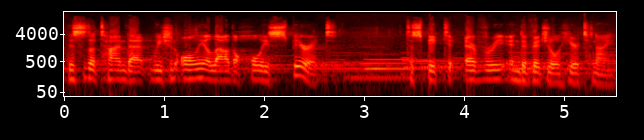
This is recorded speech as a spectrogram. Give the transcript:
This is a time that we should only allow the Holy Spirit to speak to every individual here tonight.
